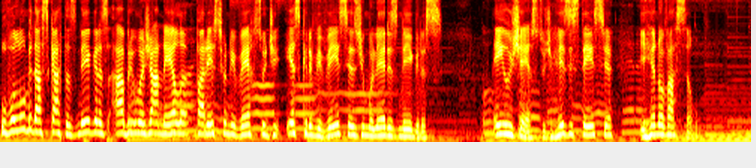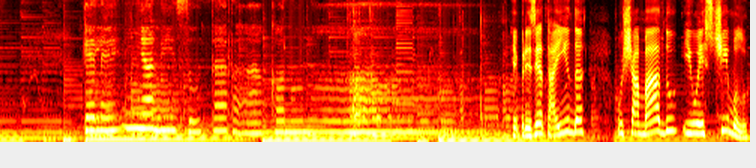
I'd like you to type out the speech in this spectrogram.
o volume das Cartas Negras abre uma janela para esse universo de escrevivências de mulheres negras, em um gesto de resistência e renovação. Representa ainda um chamado e um estímulo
